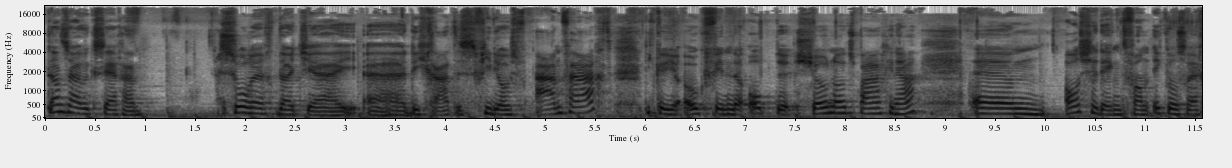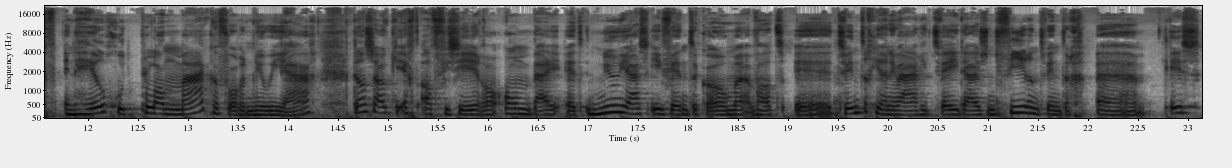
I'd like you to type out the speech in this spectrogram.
Dan zou ik zeggen Zorg dat jij uh, die gratis video's aanvraagt. Die kun je ook vinden op de show notes pagina. Um, als je denkt van ik wil echt een heel goed plan maken voor het nieuwe jaar. Dan zou ik je echt adviseren om bij het nieuwjaars-event te komen. Wat uh, eh, 20 januari 2024 uh, is.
